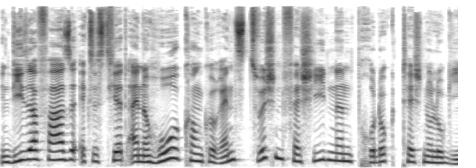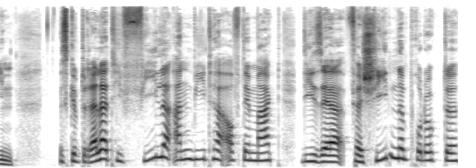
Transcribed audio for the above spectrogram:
In dieser Phase existiert eine hohe Konkurrenz zwischen verschiedenen Produkttechnologien. Es gibt relativ viele Anbieter auf dem Markt, die sehr verschiedene Produkte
